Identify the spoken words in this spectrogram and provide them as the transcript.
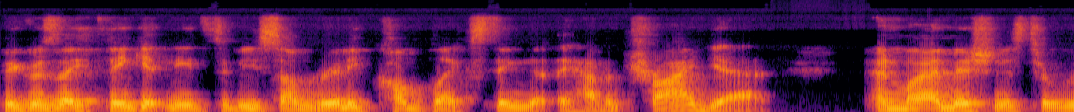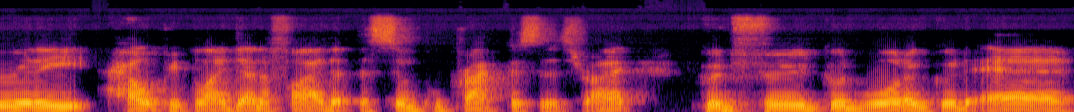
Because they think it needs to be some really complex thing that they haven't tried yet. And my mission is to really help people identify that the simple practices, right? Good food, good water, good air,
